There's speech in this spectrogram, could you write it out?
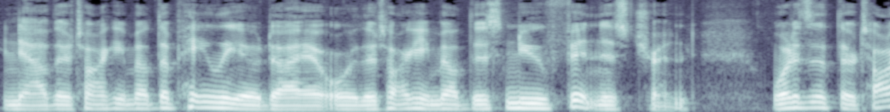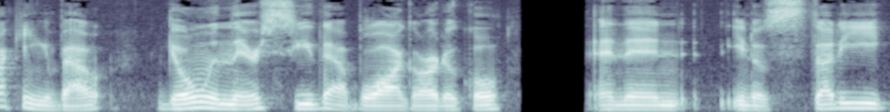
now they're talking about the paleo diet or they're talking about this new fitness trend. What is it they're talking about? Go in there, see that blog article, and then, you know, study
